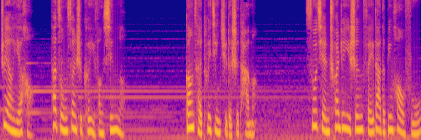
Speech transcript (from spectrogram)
这样也好，他总算是可以放心了。刚才推进去的是他吗？苏浅穿着一身肥大的病号服，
